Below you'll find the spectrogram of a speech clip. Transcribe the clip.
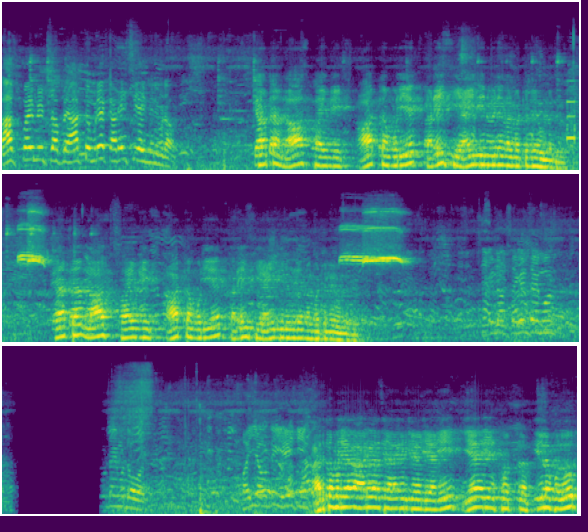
லாஸ்ட் ஃபைவ் மினிட்ஸ் அப்படி ஆட்ட முடிய கடைசி ஐந்து நிமிடம். கேப்டன் லாஸ்ட் ஃபைவ் மினிட்ஸ் ஆட்டம் முடிய கடைசி ஐந்து நிமிடங்கள் மட்டுமே உள்ளது. கேப்டன் லாஸ்ட் ஃபைவ் மினிட்ஸ் ஆட்டம் முடிய கடைசி ஐந்து நிமிடங்கள் மட்டுமே உள்ளது. அடுத்தபடியாக ஆடுகளத்தை அலங்கரிக்க வேண்டிய அணி ஏஆர்ஏ ஸ்போர்ட்ஸ் கிளப் கீழப்பலூர்.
